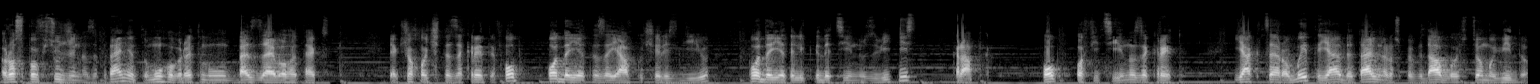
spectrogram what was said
розповсюджене запитання, тому говоритимемо без зайвого тексту. Якщо хочете закрити ФОП, подаєте заявку через дію, подаєте ліквідаційну звітність. Крапка. ФОП офіційно закрито. Як це робити, я детально розповідав в ось цьому відео.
